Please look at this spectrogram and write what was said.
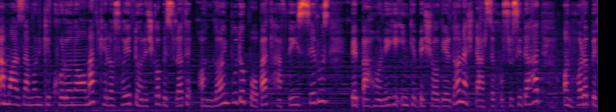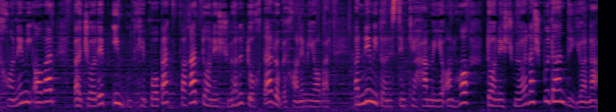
اما از زمانی که کرونا آمد کلاس های دانشگاه به صورت آنلاین بود و بابک هفته ای سه روز به بهانه اینکه به شاگردانش درس خصوصی دهد آنها را به خانه می آورد و جالب این بود که بابک فقط دانشجویان دختر را به خانه می آورد و نمی‌دانستیم که همه آنها دانشجویانش بودند یا نه.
